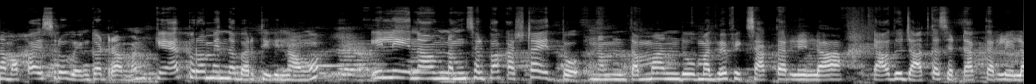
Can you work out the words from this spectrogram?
ನಮ್ಮಪ್ಪ ಹೆಸರು ವೆಂಕಟರಾಮನ್. ಕೆ ಆರ್ ಪುರಮಿಂದ ಬರ್ತೀವಿ ನಾವು. ಇಲ್ಲಿ ನಾವು ನಮ್ಗೆ ಸ್ವಲ್ಪ ಕಷ್ಟ ಇತ್ತು. ನಮ್ಮ ತಮ್ಮಂದು ಮದುವೆ ಫಿಕ್ಸ್ ಆಗ್ತಾ ಇರಲಿಲ್ಲ. ಯಾವುದು ಜಾತಕ ಸೆಟ್ ಆಗ್ತಾ ಇರಲಿಲ್ಲ.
